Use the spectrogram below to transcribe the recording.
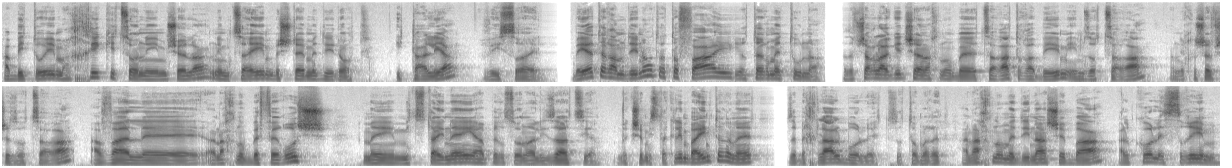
הביטויים הכי קיצוניים שלה נמצאים בשתי מדינות, איטליה וישראל. ביתר המדינות התופעה היא יותר מתונה. אז אפשר להגיד שאנחנו בצרת רבים, אם זו צרה, אני חושב שזו צרה, אבל uh, אנחנו בפירוש ממצטייני הפרסונליזציה, וכשמסתכלים באינטרנט זה בכלל בולט, זאת אומרת, אנחנו מדינה שבה על כל 20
